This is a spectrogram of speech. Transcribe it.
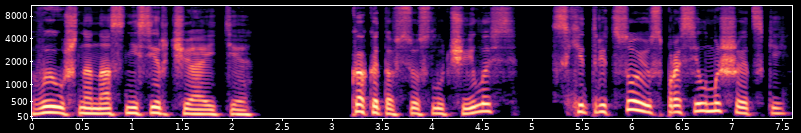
Вы уж на нас не серчайте». «Как это все случилось?» — с хитрецою спросил Мышецкий.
